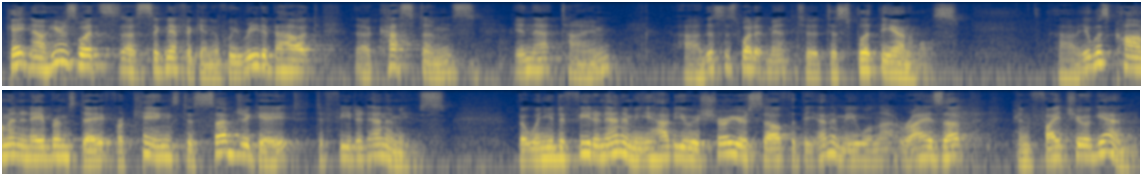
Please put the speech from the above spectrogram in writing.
Okay, now here's what's uh, significant. If we read about uh, customs in that time, uh, this is what it meant to, to split the animals. Uh, it was common in Abram's day for kings to subjugate defeated enemies. But when you defeat an enemy, how do you assure yourself that the enemy will not rise up and fight you again?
